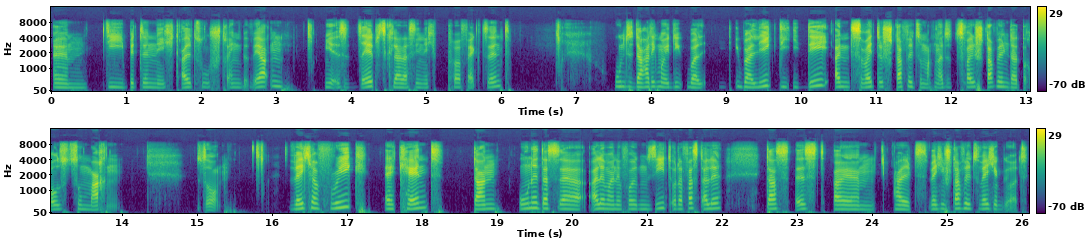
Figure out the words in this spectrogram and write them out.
ähm, die bitte nicht allzu streng bewerten. Mir ist selbst klar, dass sie nicht perfekt sind. Und da hatte ich mal die über überlegt, die Idee, eine zweite Staffel zu machen. Also zwei Staffeln daraus zu machen. So. Welcher Freak erkennt dann ohne dass er alle meine Folgen sieht oder fast alle. Das ist ähm, halt, welche Staffel zu welcher gehört.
